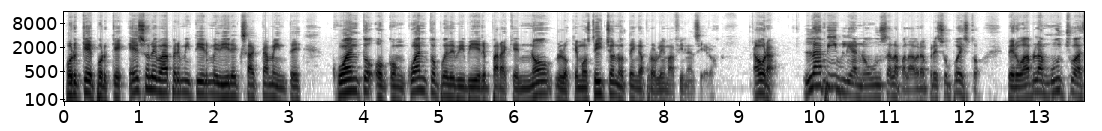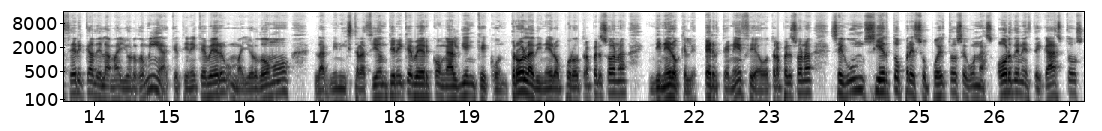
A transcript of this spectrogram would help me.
¿Por qué? Porque eso le va a permitir medir exactamente cuánto o con cuánto puede vivir para que no, lo que hemos dicho, no tenga problemas financieros. Ahora, la Biblia no usa la palabra presupuesto, pero habla mucho acerca de la mayordomía, que tiene que ver, un mayordomo, la administración tiene que ver con alguien que controla dinero por otra persona, dinero que le pertenece a otra persona, según cierto presupuesto, según las órdenes de gastos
